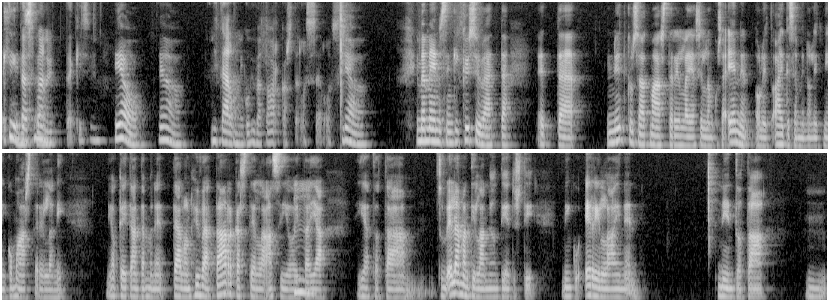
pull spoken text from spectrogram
Että mitäs mä nyt tekisin. Joo, joo. Niin täällä on niinku hyvä tarkastella sellaista. Joo. Ja mä meinasinkin kysyä, että, että nyt kun sä oot masterilla ja silloin kun sä ennen olit, aikaisemmin olit niin kuin masterilla, niin, niin okei, tää on tämmönen, täällä on hyvä tarkastella asioita Mm. ja, ja tota, sun elämäntilanne on tietysti niin kuin erilainen, niin tota, mm,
